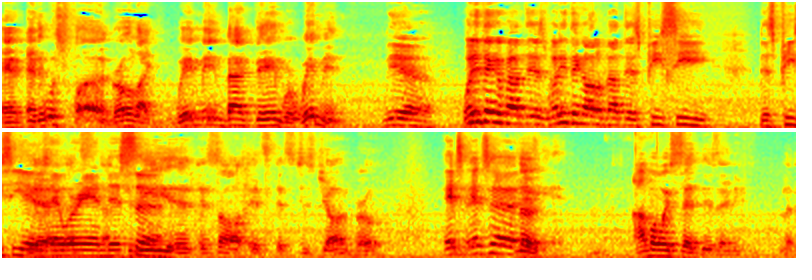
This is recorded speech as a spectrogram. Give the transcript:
and and it was fun, bro. Like women back then were women. Yeah. What do you think about this? What do you think all about this PC, this PC age that we're in? that's- This to me, uh, it, it's all it's it's just junk, bro. it's it's a Look, I've always said this, Eddie. Look,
